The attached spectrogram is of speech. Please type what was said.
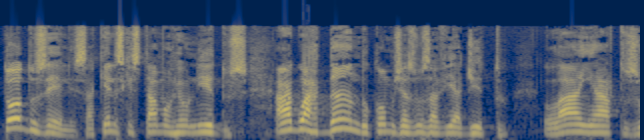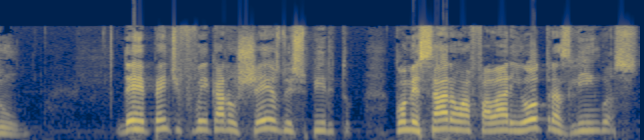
todos eles, aqueles que estavam reunidos, aguardando como Jesus havia dito, lá em Atos 1, de repente ficaram cheios do Espírito, começaram a falar em outras línguas,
